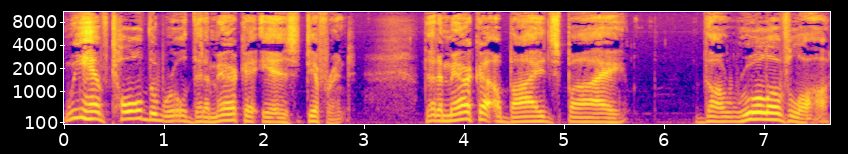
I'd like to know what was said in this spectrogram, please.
We have told the world that America is different, that America abides by the rule of law,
